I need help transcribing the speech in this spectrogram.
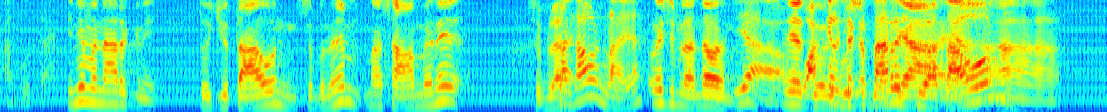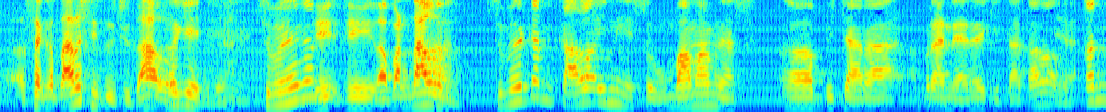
anggota. Ini menarik nih. Tujuh tahun sebenarnya Mas Hamir ini 9 Kan- tahun lah ya. oh 9 tahun. Iya, wakil 2011. sekretaris Ya, dua ya. tahun. Ah. Sekretaris di 7 tahun. Oke. gitu kan. Sebenarnya kan Di, di 8 tahun. Ah, sebenarnya kan kalau ini seumpama Mas eh, bicara berandai kita kalau Ya. kan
